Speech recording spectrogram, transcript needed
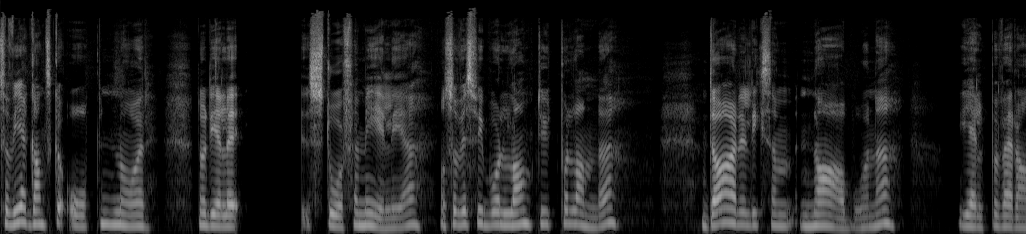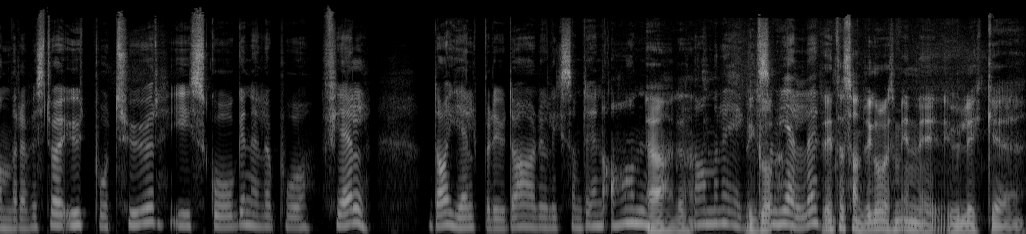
Så vi er ganske åpne når, når det gjelder stor familie. Og så hvis vi bor langt ut på landet, da er det liksom naboene hjelper hverandre. Hvis du er ute på tur i skogen eller på fjell, da hjelper du. Da er du liksom Det er en annen, Ja, er en annen regel går- som gjelder. Det er interessant. Vi går liksom inn i ulike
